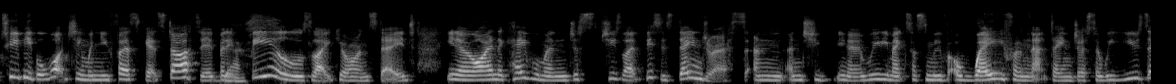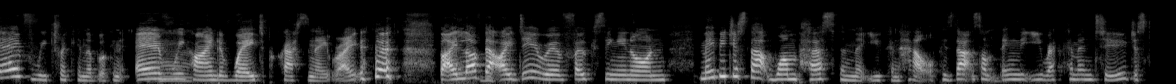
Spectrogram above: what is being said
two people watching when you first get started, but yes. it feels like you're on stage. You know, I and a cave woman just she's like, this is dangerous. And and she, you know, really makes us move away from that danger. So we use every trick in the book and every yeah. kind of way to procrastinate, right? but I love that idea of focusing in on maybe just that one person that you can help. Is that something that you recommend too? Just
